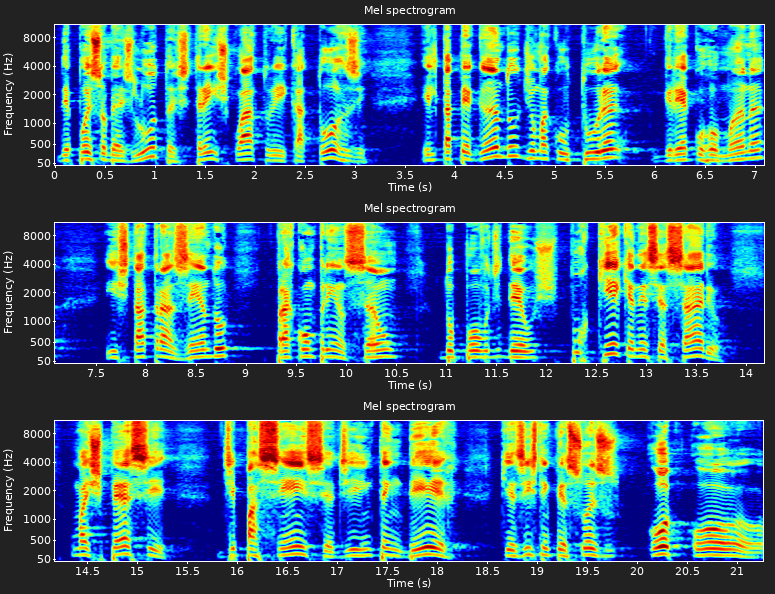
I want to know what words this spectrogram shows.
depois sobre as lutas, 3, 4 e 14, ele está pegando de uma cultura greco-romana e está trazendo para a compreensão do povo de Deus. Por que, que é necessário uma espécie de paciência, de entender que existem pessoas, o,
